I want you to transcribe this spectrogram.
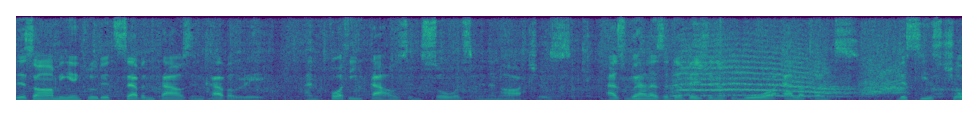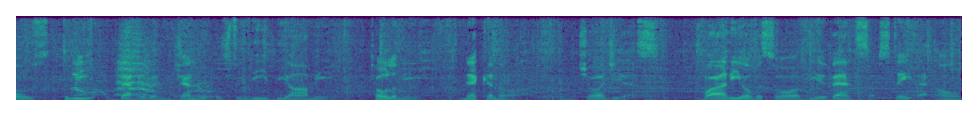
This army included 7,000 cavalry and 40,000 swordsmen and archers, as well as a division of war elephants. Lysias chose three veteran generals to lead the army Ptolemy, Nicanor, and Gorgias, while he oversaw the events of state at home.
